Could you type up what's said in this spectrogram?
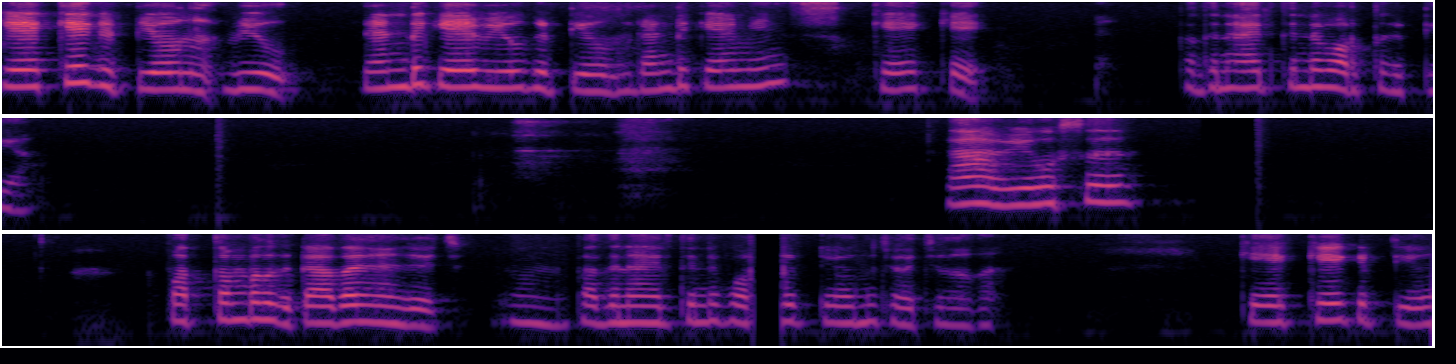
കെ കെ കിട്ടിയോന്ന് വ്യൂ. രണ്ട് കെ വ്യൂ കിട്ടിയോന്ന്. രണ്ട് കെ മീൻസ് കെ കെ. പതിനായിരത്തിന്റെ പുറത്ത് കിട്ടിയ. ആ വ്യൂസ്. പത്തൊമ്പത് കിട്ടുക അതാ ഞാൻ ചോദിച്ചു. പതിനായിരത്തിന്റെ പുറത്ത് കിട്ടിയോന്ന് ചോദിച്ചത് അതാ. കെ കെ കിട്ടിയോ?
